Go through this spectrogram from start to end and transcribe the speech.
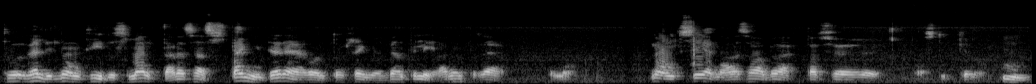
Det tog väldigt lång tid att smälta det. Så här stängde det runt omkring mig. Ventilerade inte det där. Långt senare så har jag berättat för par stycken. Mm.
